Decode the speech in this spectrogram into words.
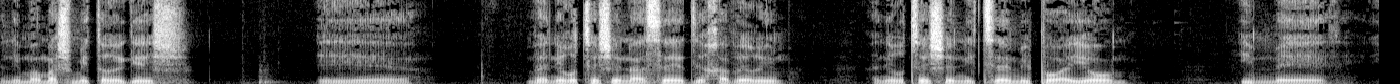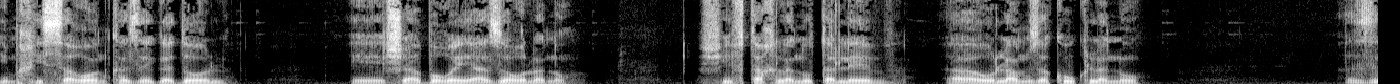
אני ממש מתרגש, ואני רוצה שנעשה את זה, חברים. אני רוצה שנצא מפה היום עם, עם חיסרון כזה גדול, שהבורא יעזור לנו, שיפתח לנו את הלב, העולם זקוק לנו. אז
